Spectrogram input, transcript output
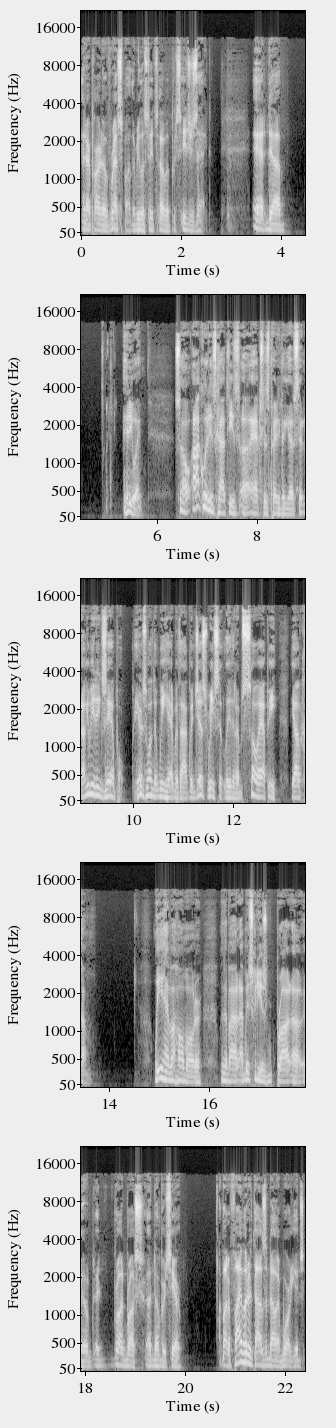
and are part of RESPA, the Real Estate Settlement Procedures Act. And uh, anyway, so Ocwen has got these uh, actions pending against it. And I'll give you an example. Here's one that we had with Ocwen just recently that I'm so happy the outcome. We have a homeowner with about, I'm just going to use broad, uh, broad brush uh, numbers here, about a $500,000 mortgage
